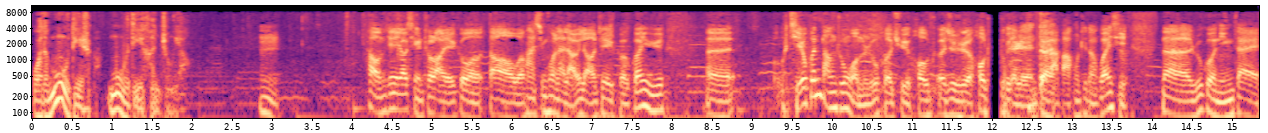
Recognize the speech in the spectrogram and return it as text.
我的目的是什么？目的很重要。嗯。好，我们今天邀请周老爷跟我到文化星空来聊一聊这个关于。呃，结婚当中我们如何去 hold 呃，就是 hold 住的人，对吧？把控这段关系。那如果您在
